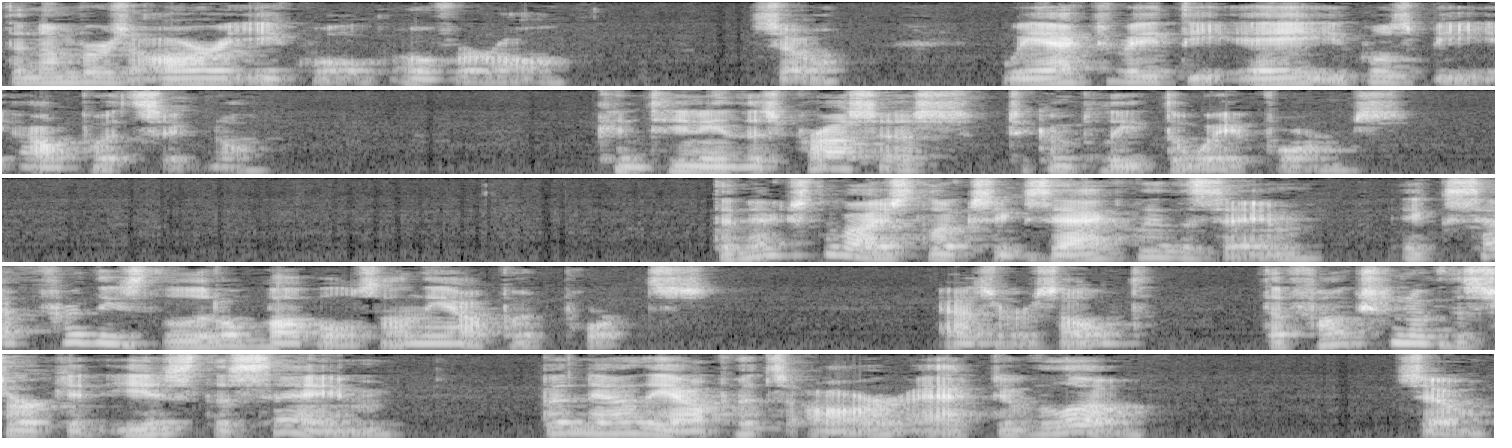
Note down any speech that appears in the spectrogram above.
the numbers are equal overall. So we activate the A equals B output signal. Continue this process to complete the waveforms. The next device looks exactly the same, except for these little bubbles on the output ports. As a result, the function of the circuit is the same, but now the outputs are active low. So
